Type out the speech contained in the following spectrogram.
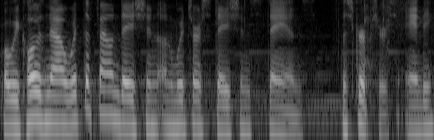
But we close now with the foundation on which our station stands the scriptures. Andy?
